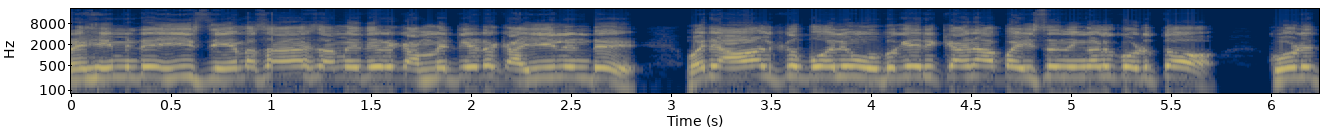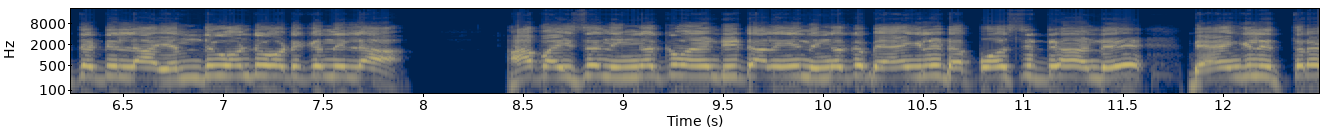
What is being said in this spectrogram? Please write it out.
റഹീമിന്റെ ഈ നിയമസഹായ സമിതിയുടെ കമ്മിറ്റിയുടെ കയ്യിലുണ്ട്. ഒരാൾക്ക് പോലും ഉപകരിക്കാൻ ആ പൈസ നിങ്ങൾ കൊടുത്തോ? കൊടുത്തിട്ടില്ല. എന്തുകൊണ്ട് കൊടുക്കുന്നില്ല? ആ പൈസ നിങ്ങൾക്ക് വേണ്ടിയിട്ട് അല്ലെങ്കിൽ നിങ്ങൾക്ക് ബാങ്കിൽ ഡെപ്പോസിറ്റ് കണ്ട് ബാങ്കിൽ ഇത്ര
